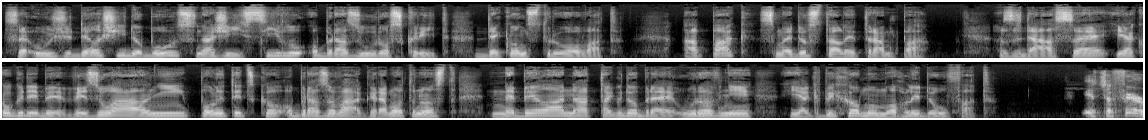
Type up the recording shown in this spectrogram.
se už delší dobu snaží sílu obrazů rozkrýt, dekonstruovat. A pak jsme dostali Trumpa. Zdá se, jako kdyby vizuální politicko-obrazová gramotnost nebyla na tak dobré úrovni, jak bychom mohli doufat. It's a fair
